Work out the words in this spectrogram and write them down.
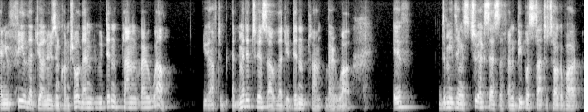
and you feel that you are losing control, then you didn't plan very well. You have to admit it to yourself that you didn't plan very well. If the meeting is too excessive and people start to talk about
